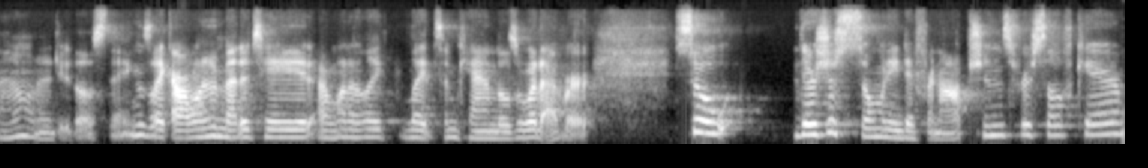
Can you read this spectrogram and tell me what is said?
i don't want to do those things like i want to meditate i want to like light some candles or whatever so there's just so many different options for self-care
